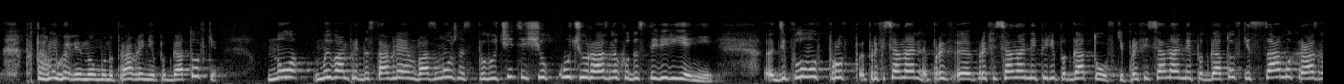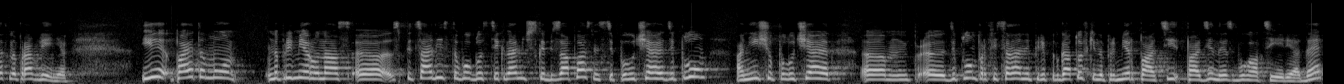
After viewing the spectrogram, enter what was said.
по тому или иному направлению подготовки, но мы вам предоставляем возможность получить еще кучу разных удостоверений, дипломов профессиональной, э, профессиональной переподготовки, профессиональной подготовки в самых разных направлениях. И поэтому Например, у нас э, специалисты в области экономической безопасности получают диплом, они еще получают эм, э, диплом профессиональной переподготовки, например, по 1С бухгалтерия. Да?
